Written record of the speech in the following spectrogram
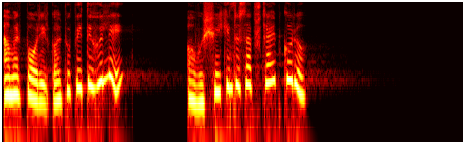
আমার পরের গল্প পেতে হলে অবশ্যই কিন্তু সাবস্ক্রাইব করো।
